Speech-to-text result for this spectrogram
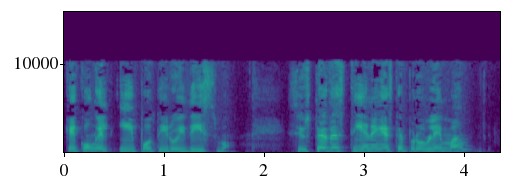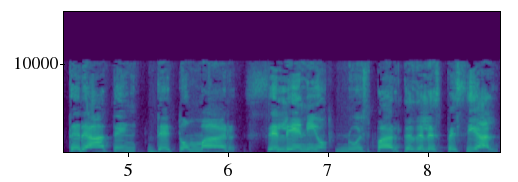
que con el hipotiroidismo. Si ustedes tienen este problema, traten de tomar selenio. No es parte del especial,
